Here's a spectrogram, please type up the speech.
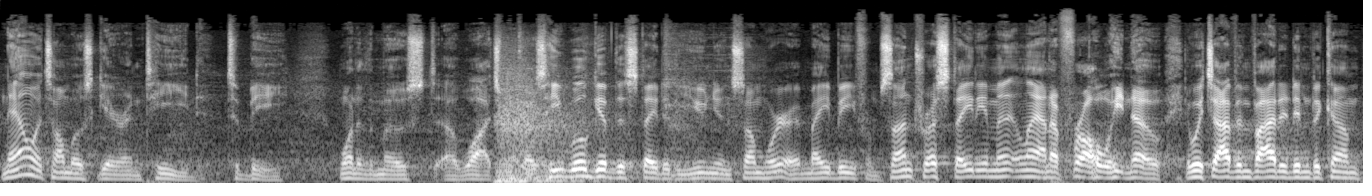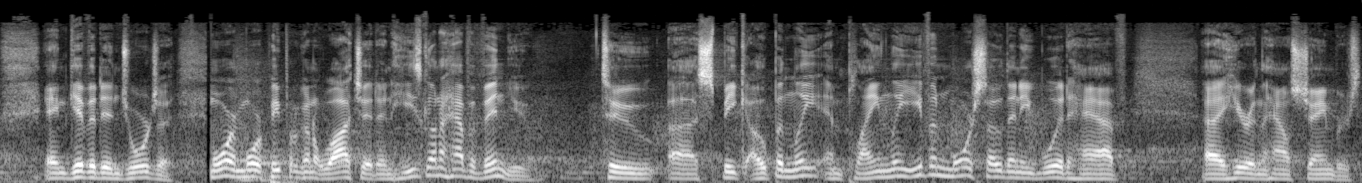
Now it's almost guaranteed to be one of the most uh, watched because he will give the State of the Union somewhere. It may be from SunTrust Stadium in Atlanta, for all we know, which I've invited him to come and give it in Georgia. More and more people are going to watch it, and he's going to have a venue to uh, speak openly and plainly, even more so than he would have. Uh, here in the House chambers.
